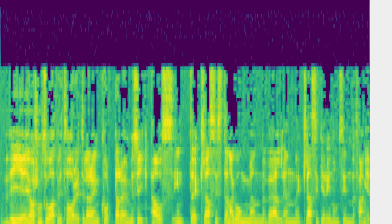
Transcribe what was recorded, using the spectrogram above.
vi gör som så att vi tar ytterligare en kortare musikpaus. Inte klassiskt denna gång men väl en klassiker inom sin genre.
